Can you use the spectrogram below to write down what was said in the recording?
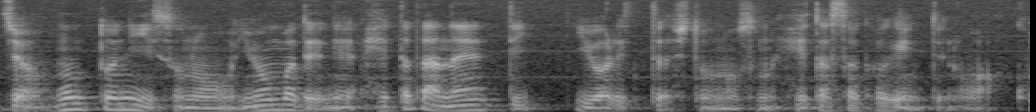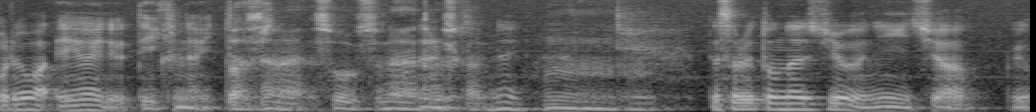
じゃあ本当にその今までね下手だねって言われてた人のその下手さ加減っていうのはこれは AI ではできないって出せない。そうですね。確かに。うん。でそれと同じようにじゃあ、ね、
